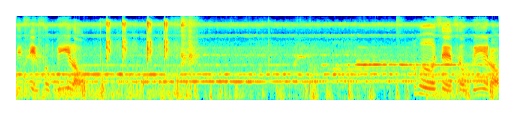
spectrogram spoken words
นี่เสียงซอมบี้เหรอเออเสียงซอมบี้เหรอ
